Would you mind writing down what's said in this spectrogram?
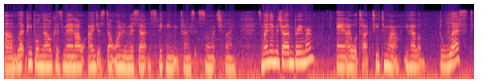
Um, let people know because man, I, I just don't want to miss out on speaking in tongues. It's so much fun. So my name is Robin Bremer, and I will talk to you tomorrow. You have a blessed,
